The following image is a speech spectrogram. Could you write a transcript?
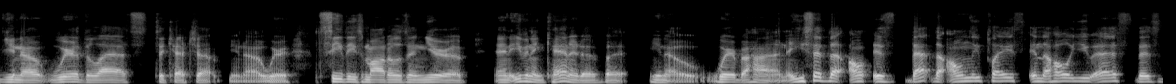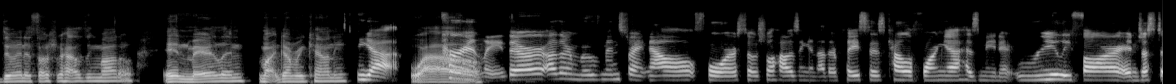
you know, we're the last to catch up. You know, we see these models in Europe and even in Canada, but you know we're behind. And you said that is that the only place in the whole U.S. that's doing a social housing model? In Maryland, Montgomery County? Yeah. Wow. Currently, there are other movements right now for social housing in other places. California has made it really far in just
